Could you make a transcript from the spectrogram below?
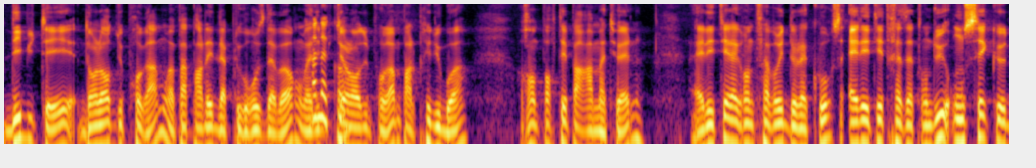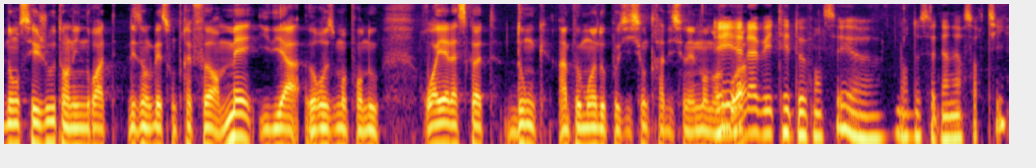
débuter dans l'ordre du programme. On va pas parler de la plus grosse d'abord. On va ah, débuter dans l'ordre du programme par le prix du bois remportée par Ramatuel. Elle était la grande favorite de la course. Elle était très attendue. On sait que dans ses joutes en ligne droite, les Anglais sont très forts, mais il y a, heureusement pour nous, Royal Ascot, donc un peu moins d'opposition traditionnellement dans Et le bois. elle avait été devancée euh, lors de sa dernière sortie.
